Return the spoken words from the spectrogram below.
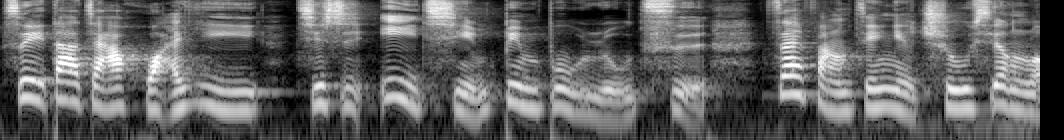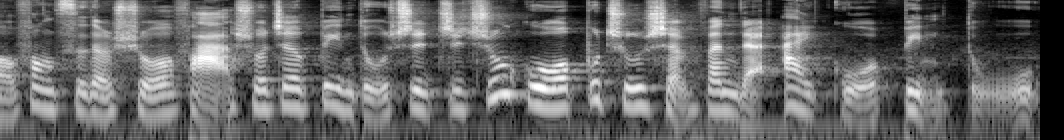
所以大家怀疑其实疫情并不如此。在坊间也出现了讽刺的说法，说这病毒是只出国不出省份的爱国病毒。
